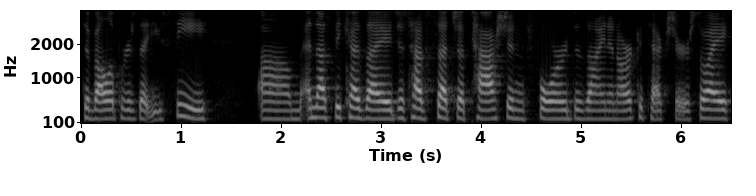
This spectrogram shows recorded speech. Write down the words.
developers that you see. Um, and that's because I just have such a passion for design and architecture. So I,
